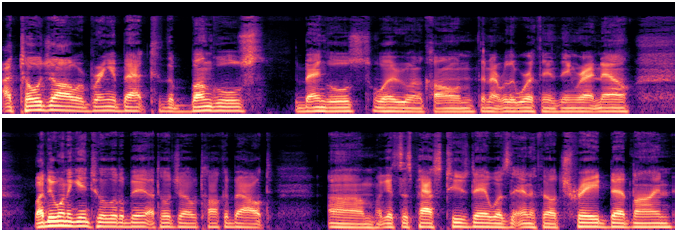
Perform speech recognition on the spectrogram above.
I told y'all we're bringing it back to the Bungles, the Bengals, whatever you want to call them. They're not really worth anything right now. But I do want to get into a little bit. I told you I would talk about, um, I guess this past Tuesday was the NFL trade deadline.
